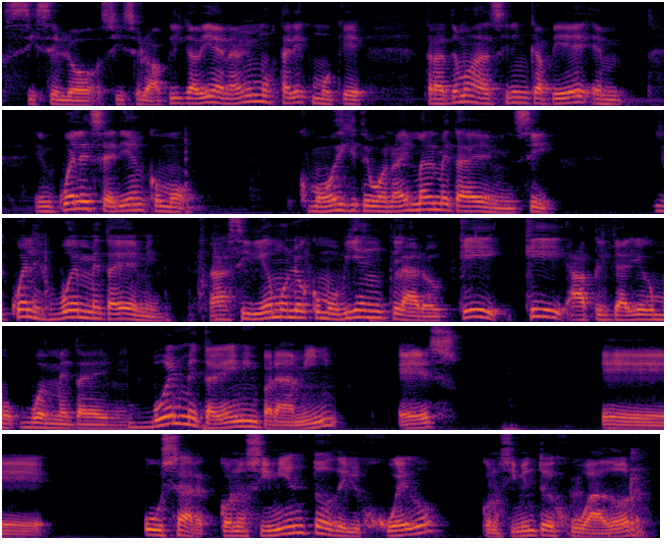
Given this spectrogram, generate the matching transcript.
si, se lo, si se lo aplica bien. A mí me gustaría como que tratemos de hacer hincapié en, en cuáles serían como, como vos dijiste, bueno, hay mal metagaming, sí. ¿Y cuál es buen metagaming? Así, digámoslo como bien claro. ¿Qué, qué aplicaría como buen metagaming? Buen metagaming para mí es eh, usar conocimiento del juego, conocimiento del jugador,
